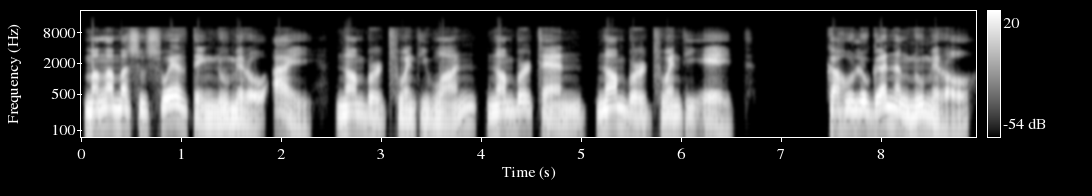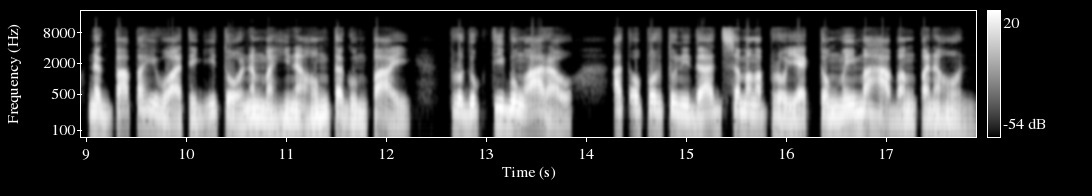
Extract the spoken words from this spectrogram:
Mga masuswerteng numero ay, number 21, number 10, number 28. Kahulugan ng numero, nagpapahiwatig ito ng mahinahong tagumpay, produktibong araw, at oportunidad sa mga proyektong may mahabang panahon.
